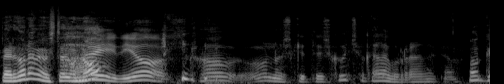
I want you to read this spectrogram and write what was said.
Perdóname usted, ¿o ¿no? Ay, Dios, cabrón, es que te escucho cada burrada, cabrón. Ok.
